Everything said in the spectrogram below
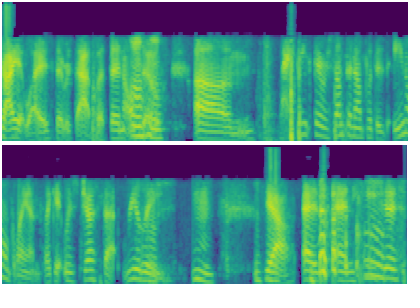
diet wise, there was that, but then also, um, I think there was something up with his anal glands. Like it was just that really. Mm. Mhm. Yeah, and and he Mm. just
